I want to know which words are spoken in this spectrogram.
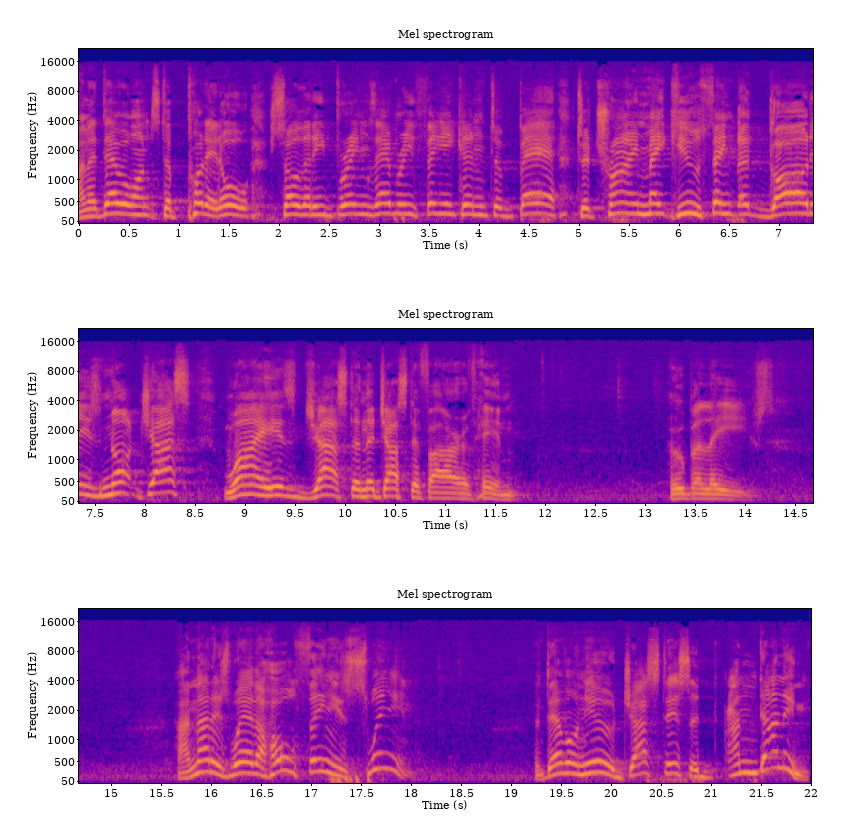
And the devil wants to put it all so that he brings everything he can to bear to try and make you think that God is not just. Why, he is just and the justifier of him who believes. And that is where the whole thing is swinging. The devil knew justice had undone him.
